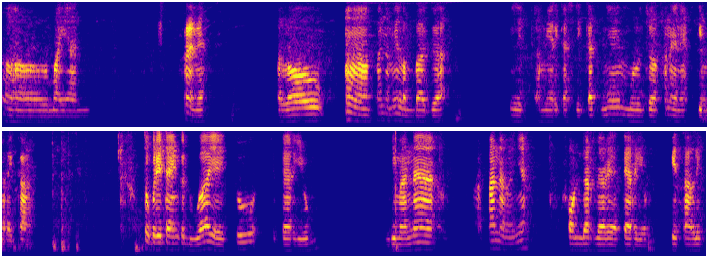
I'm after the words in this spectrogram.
uh, lumayan keren ya. Kalau uh, apa namanya lembaga milik Amerika Serikat ini meluncurkan NFT mereka. Untuk berita yang kedua yaitu Ethereum, di mana apa namanya founder dari Ethereum, Vitalik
